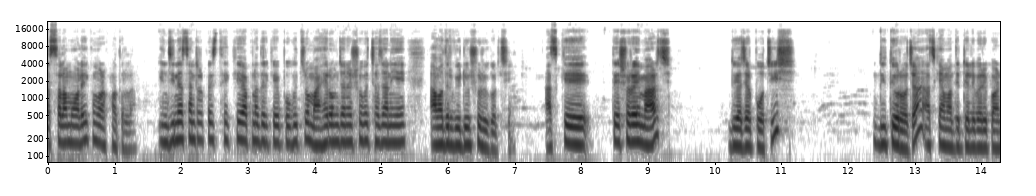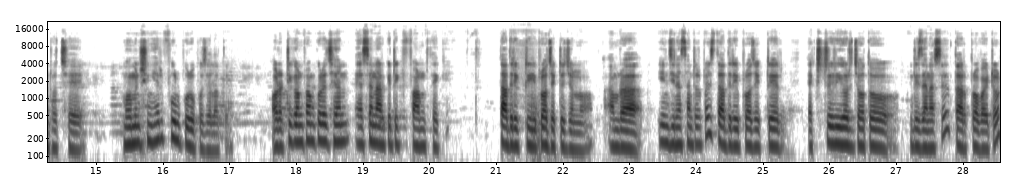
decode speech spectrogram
আসসালামু আলাইকুম রহমতুল্লাহ। ইঞ্জিনিয়ার্স এন্টারপ্রাইজ থেকে আপনাদেরকে পবিত্র মাহে রমজানের শুভেচ্ছা জানিয়ে আমাদের ভিডিও শুরু করছি। আজকে তেসরাই মার্চ দুই হাজার পঁচিশ, দ্বিতীয় রোজা। আজকে আমাদের ডেলিভারি পয়েন্ট হচ্ছে ময়মনসিংহের ফুলপুর উপজেলাতে। অর্ডারটি কনফার্ম করেছেন এস এন আর্কিটেক্ট ফার্ম থেকে। তাদের একটি প্রজেক্টের জন্য আমরা ইঞ্জিনিয়ার্স এন্টারপ্রাইজ, তাদের এই প্রজেক্টের এক্সটেরিয়র যত ডিজাইন আছে, তার প্রোভাইডর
